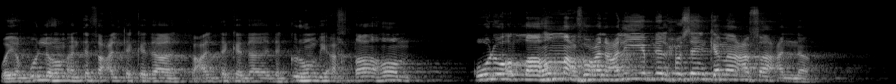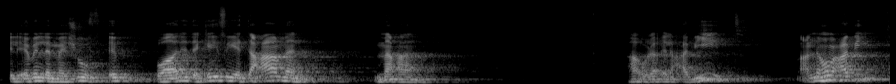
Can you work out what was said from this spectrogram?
ويقول لهم أنت فعلت كذا فعلت كذا يذكرهم بأخطائهم قولوا اللهم اعف عن علي بن الحسين كما عفا عنا. الابن لما يشوف ابن والده كيف يتعامل مع هؤلاء العبيد مع أنهم عبيد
